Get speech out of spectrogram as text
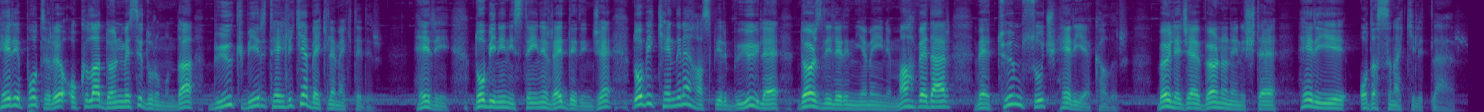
Harry Potter'ı okula dönmesi durumunda büyük bir tehlike beklemektedir. Harry, Dobby'nin isteğini reddedince Dobby kendine has bir büyüyle Dursley'lerin yemeğini mahveder ve tüm suç Harry'e kalır. Böylece Vernon enişte Harry'i odasına kilitler.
